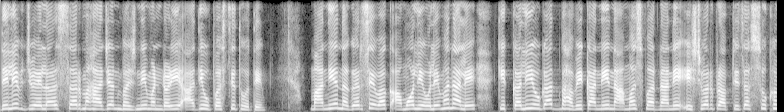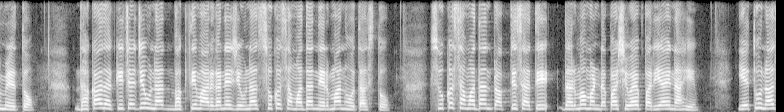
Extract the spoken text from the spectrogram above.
दिलीप ज्वेलर्स सर महाजन भजनी मंडळी आदी उपस्थित होते. माननीय नगरसेवक अमोल येवले म्हणाले की कलियुगात भाविकांनी नामस्मरणाने ईश्वर प्राप्तीचा सुख मिळतो. धकाधकीच्या जीवनात भक्तिमार्गाने जीवनात सुख समाधान निर्माण होत असतो. सुख समाधान प्राप्तीसाठी धर्ममंडपाशिवाय पर्याय नाही. येथूनच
